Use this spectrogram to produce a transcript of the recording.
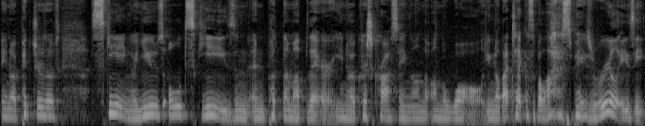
you know pictures of skiing or use old skis and, and put them up there, you know, crisscrossing on the on the wall. You know, that takes up a lot of space real easy.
